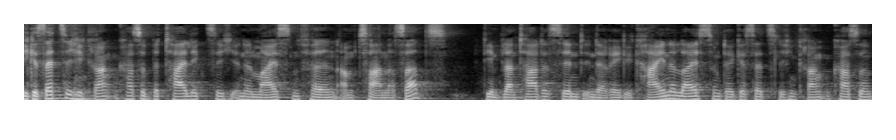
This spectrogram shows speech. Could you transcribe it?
Die gesetzliche Krankenkasse beteiligt sich in den meisten Fällen am Zahnersatz. Die Implantate sind in der Regel keine Leistung der gesetzlichen Krankenkasse.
